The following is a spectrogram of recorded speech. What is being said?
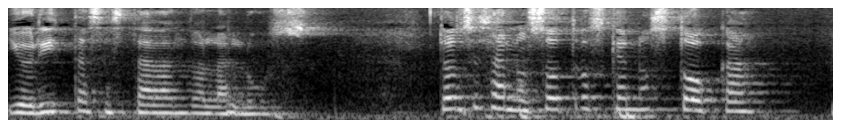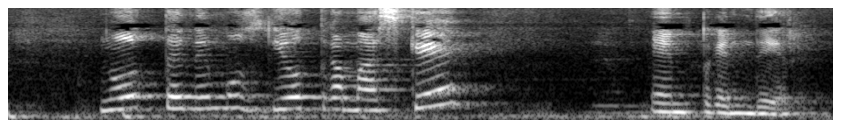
y ahorita se está dando la luz. Entonces a nosotros ¿qué nos toca no tenemos de otra más que emprender.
